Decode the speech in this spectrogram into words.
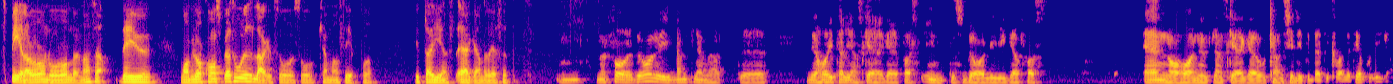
spelar de då rollerna sen. Det är ju, om man vill ha konspiratoriskt lagd så, så kan man se på italienskt ägande på det sättet. Mm. Men föredrar du egentligen att eh, vi har italienska ägare fast inte så bra liga fast än att ha en utländsk ägare och kanske lite bättre kvalitet på ligan?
